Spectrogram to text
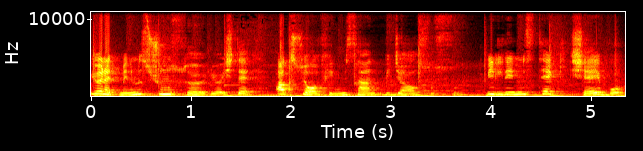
Yönetmenimiz şunu söylüyor. İşte aksiyon filmi sen bir casussun. Bildiğimiz tek şey bu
